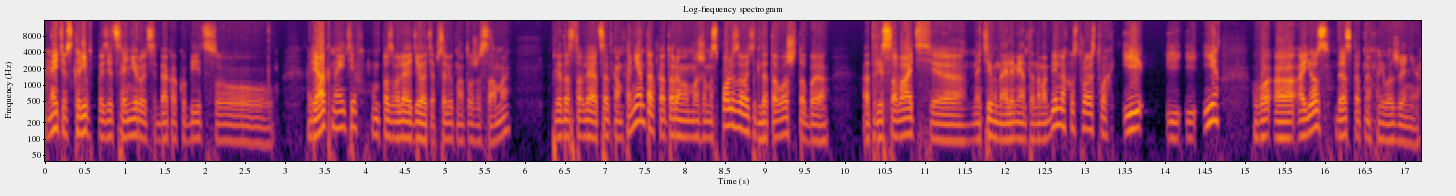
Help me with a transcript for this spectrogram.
Native Script позиционирует себя как убийцу React Native. Он позволяет делать абсолютно то же самое. Предоставляет сет компонентов, которые мы можем использовать для того, чтобы отрисовать э, нативные элементы на мобильных устройствах и, и, и, и в э, iOS десктопных приложениях.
